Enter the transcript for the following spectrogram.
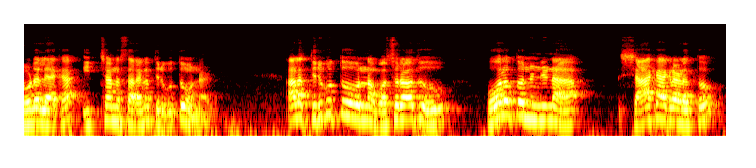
చూడలేక ఇచ్చానుసారంగా తిరుగుతూ ఉన్నాడు. అలా తిరుగుతూ ఉన్న వసురాజు పూలతో నిండిన శాఖాగ్రాలతో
